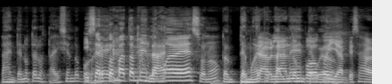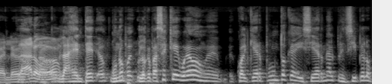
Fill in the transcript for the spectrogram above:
La gente no te lo está diciendo por Y ser papá también La- te mueve eso, ¿no? Te, te mueve Te hablando un poco weón. y ya empiezas a verle... Claro, la- weón. La gente, uno, lo que pasa es que, weón, eh, cualquier punto que discierne al principio, lo,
